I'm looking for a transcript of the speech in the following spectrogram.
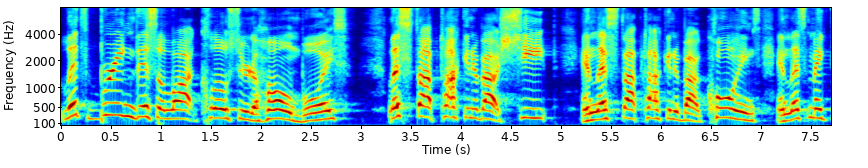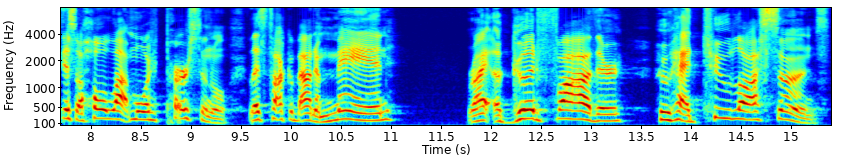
let's bring this a lot closer to home, boys. Let's stop talking about sheep and let's stop talking about coins and let's make this a whole lot more personal. Let's talk about a man, right? A good father who had two lost sons.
